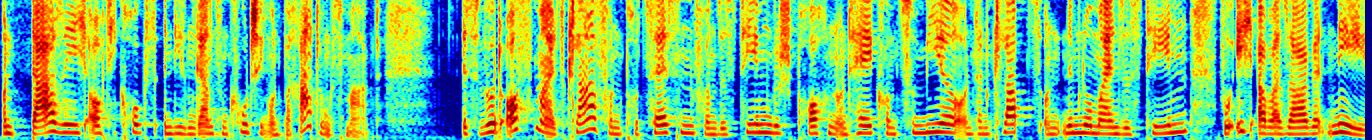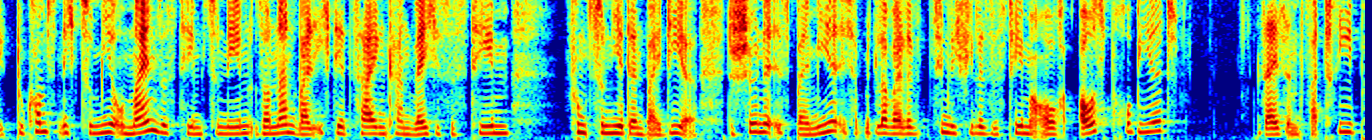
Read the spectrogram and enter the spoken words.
Und da sehe ich auch die Krux in diesem ganzen Coaching- und Beratungsmarkt es wird oftmals klar von Prozessen, von Systemen gesprochen und hey, komm zu mir und dann klappt's und nimm nur mein System, wo ich aber sage, nee, du kommst nicht zu mir, um mein System zu nehmen, sondern weil ich dir zeigen kann, welches System funktioniert denn bei dir. Das Schöne ist bei mir, ich habe mittlerweile ziemlich viele Systeme auch ausprobiert, sei es im Vertrieb,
